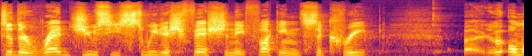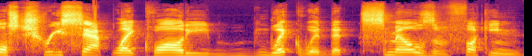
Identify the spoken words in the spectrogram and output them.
to the red juicy Swedish fish and they fucking secrete uh, almost tree sap like quality liquid that smells of fucking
